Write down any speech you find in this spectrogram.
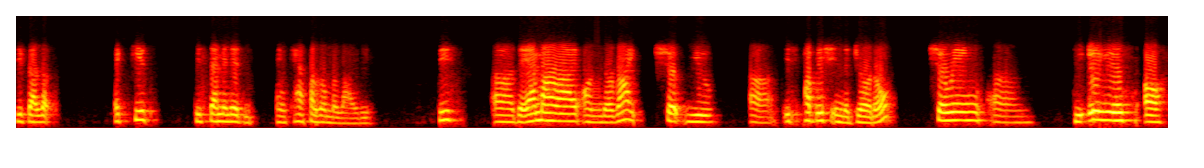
developed acute disseminated encephalomyelitis. This, uh, the MRI on the right showed you, uh, is published in the journal, showing um, the areas of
